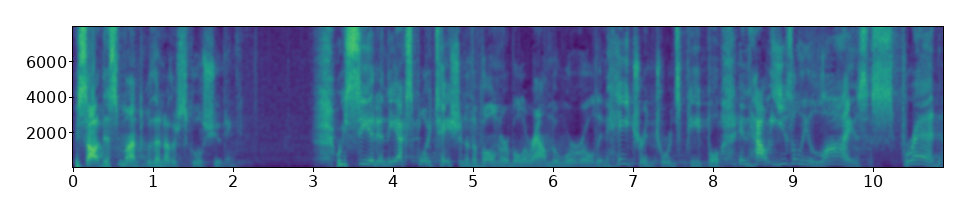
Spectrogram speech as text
We saw it this month with another school shooting. We see it in the exploitation of the vulnerable around the world, in hatred towards people, in how easily lies spread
